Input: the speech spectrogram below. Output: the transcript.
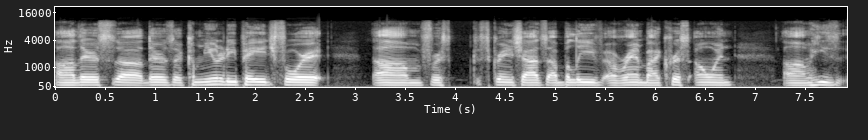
Uh, there's uh, there's a community page for it um, for screenshots. I believe uh, ran by Chris Owen. Um, he's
